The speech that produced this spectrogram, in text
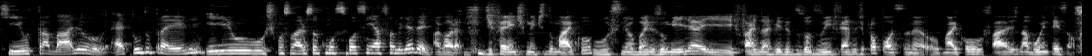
que o trabalho é tudo pra ele e os funcionários são como se fossem a família dele. Agora, diferentemente do Michael, o Sr. Burns humilha e faz da vida dos outros um inferno de propósito, né? O Michael faz na boa intenção.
